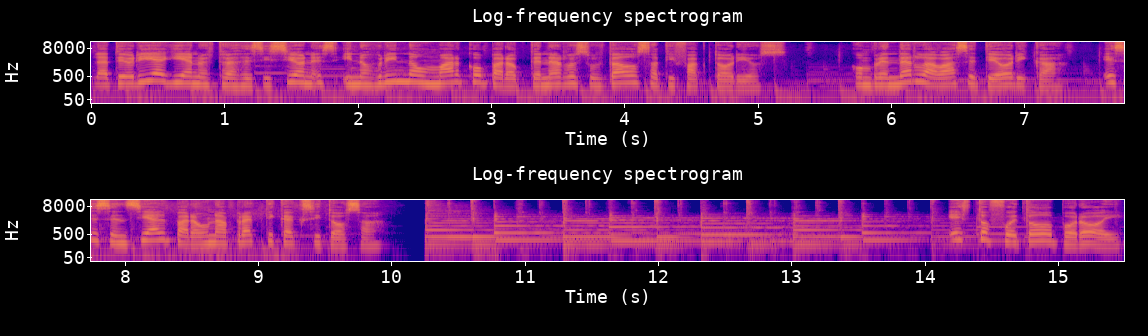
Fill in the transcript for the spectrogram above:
La teoría guía nuestras decisiones y nos brinda un marco para obtener resultados satisfactorios. Comprender la base teórica es esencial para una práctica exitosa. Esto fue todo por hoy.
